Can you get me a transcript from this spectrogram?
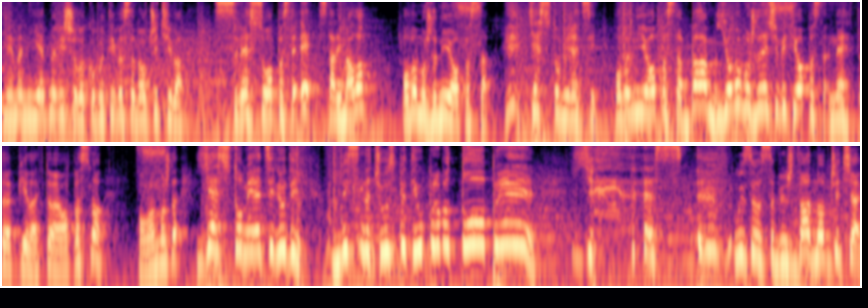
nema ni jedna više lokomotiva sa novčićima. Sve su opasne. E, stani malo. Ova možda nije opasna. Jes, to mi reci. Ova nije opasna. Bam! I ova možda neće biti opasna. Ne, to je pile, to je opasno. Ova možda... Jes, to mi reci ljudi! Mislim da ću uspjeti upravo to, bre! Yes! Uzeo sam još dva novčića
